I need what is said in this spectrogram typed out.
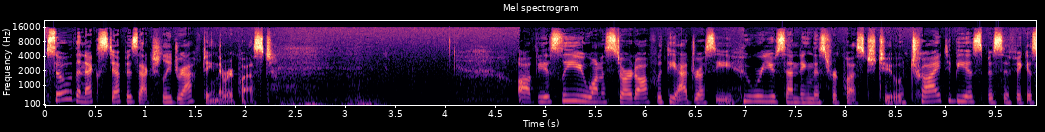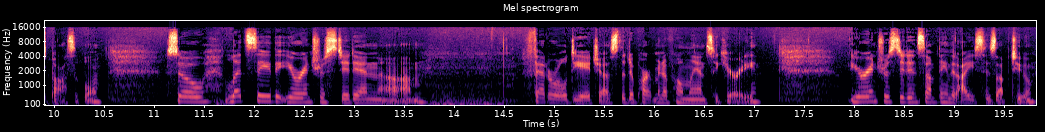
So the next step is actually drafting the request. Obviously, you want to start off with the addressee. Who are you sending this request to? Try to be as specific as possible. So let's say that you're interested in um, federal DHS, the Department of Homeland Security you're interested in something that ICE is up to.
